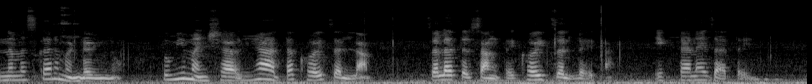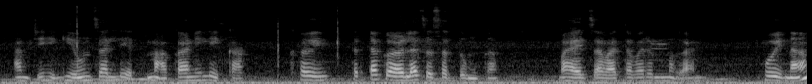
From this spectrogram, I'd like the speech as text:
नमस्कार मंडळींनो तुम्ही म्हणशाल ह्या आता खंय चालला? चला तर सांगताय खंय आहे आता? एकटा नाही जातय. आमचे हे घेऊन चालले आहेत माका आणि लेका खंय? तर त्या कळलंच असत तुमका. बाहेरचं वातावरण मग होय ना?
